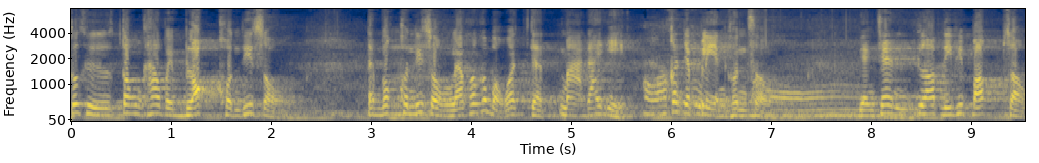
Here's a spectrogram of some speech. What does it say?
ก็คือต้องเข้าไปบล็อกคนที่ส่ง แต่บล็อกคนที่ส่งแล้วเขาก็บอกว่าจะมาได้อีกเพราะว่าก็จะเปลี่ยนคนส่ง อ๋ออย่างเช่น รอบนี้พี่ป๊อกส่ง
